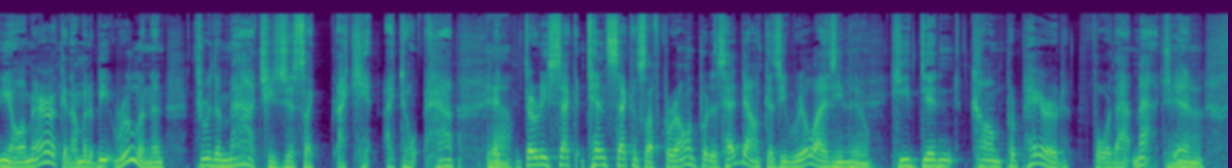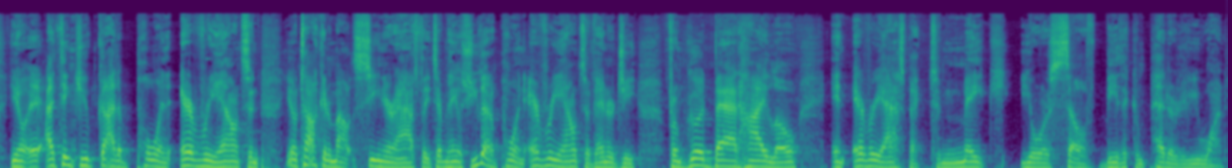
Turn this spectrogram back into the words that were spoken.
You know, American. I'm going to beat Rulon. And through the match, he's just like, I can't. I don't have. Yeah. At Thirty second, ten seconds left. Karelin put his head down because he realized He knew. he didn't come prepared for that match. And you know, I think you've got to pull in every ounce. And you know, talking about senior athletes, everything else, you got to pull in every ounce of energy from good, bad, high, low, in every aspect to make yourself be the competitor you want.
